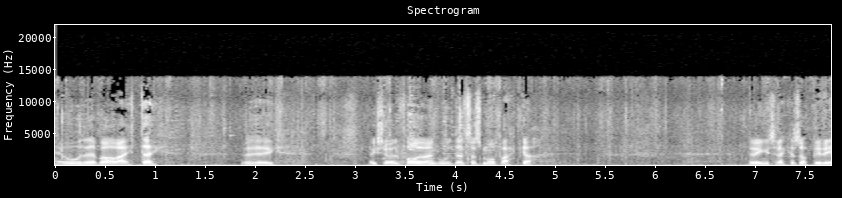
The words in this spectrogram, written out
Jo, det bare veit jeg. Jeg, jeg sjøl får jo en god del så småpakker. Det er jo ingen som vekkes oppi de.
